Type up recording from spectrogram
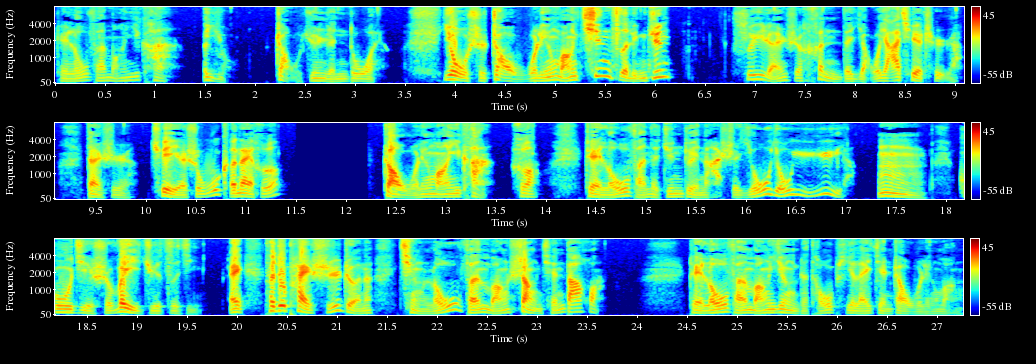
这楼烦王一看，哎呦，赵军人多呀，又是赵武灵王亲自领军。虽然是恨得咬牙切齿啊，但是，却也是无可奈何。赵武灵王一看，呵，这楼烦的军队那是犹犹豫豫呀，嗯，估计是畏惧自己。哎，他就派使者呢，请楼烦王上前搭话。这楼烦王硬着头皮来见赵武灵王啊，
